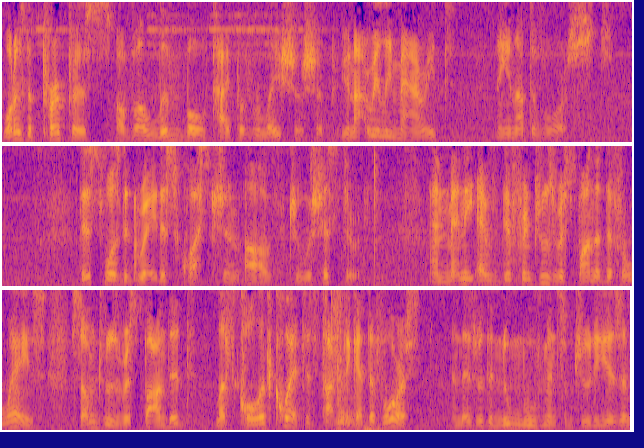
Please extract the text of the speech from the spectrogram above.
What is the purpose of a limbo type of relationship? You're not really married and you're not divorced. This was the greatest question of Jewish history. And many different Jews responded different ways. Some Jews responded, let's call it quits, it's time to get divorced. And these were the new movements of Judaism,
